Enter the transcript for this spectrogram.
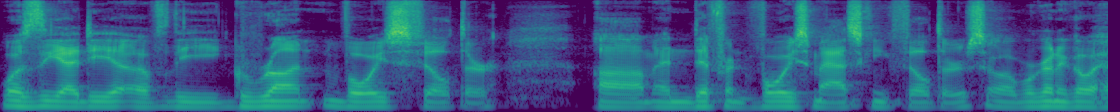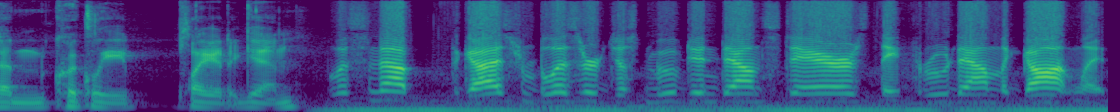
was the idea of the grunt voice filter um, and different voice masking filters. So we're going to go ahead and quickly play it again. Listen up. The guys from Blizzard just moved in downstairs. They threw down the gauntlet.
